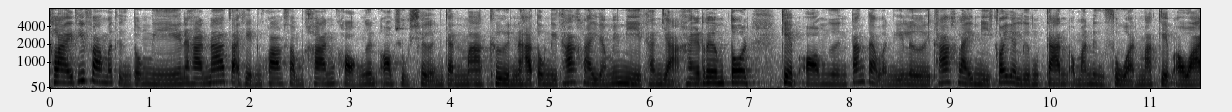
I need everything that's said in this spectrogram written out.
ใครที่ฟังมาถึงตรงนี้นะคะ น่าจะเห็นความสำคัญของเงินออมฉุกเฉินกันมากขึ้นนะคะ ตรงนี้ถ้าใครยังไม่มีทันอยากให้เริ่มต้น เก็บออมเงินตั้งแต่วันนี้เลย ถ้าใครมีก็อย่าลืมกันออกมา 1 ส่วน มาเก็บเอาไว้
